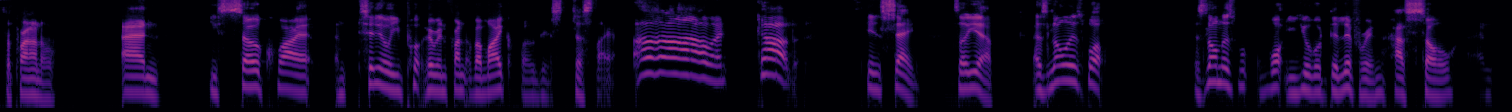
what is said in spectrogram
soprano, and he's so quiet until you put her in front of a microphone. It's just like, oh my god, insane. So yeah, as long as what as long as what you're delivering has soul and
